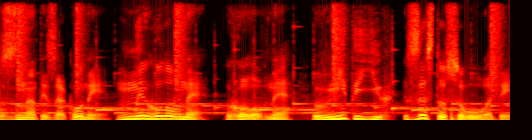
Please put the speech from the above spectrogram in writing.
Знати закони не головне. Головне вміти їх застосовувати.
